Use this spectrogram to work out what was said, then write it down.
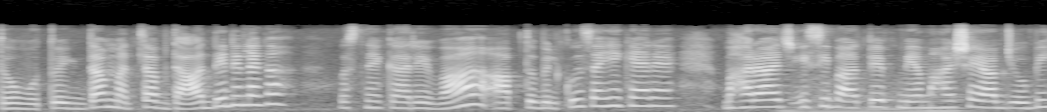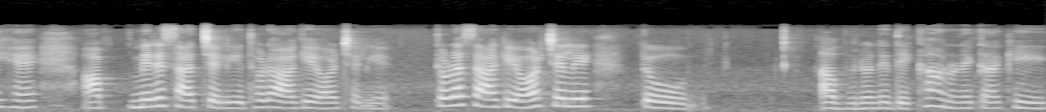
तो वो तो एकदम मतलब दाद देने लगा। उसने कहा, अरे वाह, आप तो बिल्कुल सही कह रहे हैं। महाराज, इसी बात पे मैं महाशय, आप जो भी हैं, आप मेरे साथ चलिए, थोड़ा आगे और चलिए। थोड़ा सा आगे और चले। तो अब उन्होंने देखा, उन्होंने कहा कि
